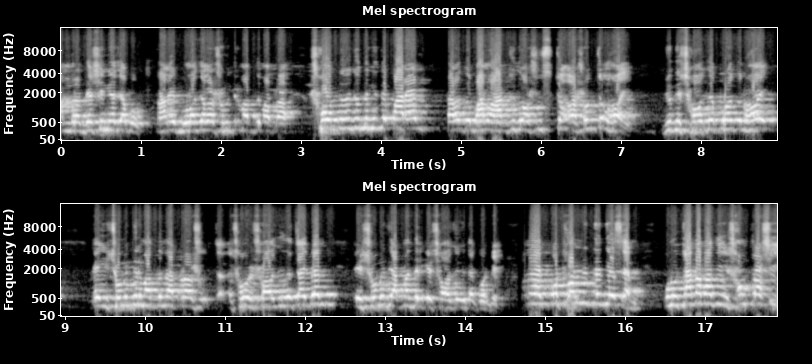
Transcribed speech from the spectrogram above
আমরা দেশে নিয়ে যাব, তাহলে ভোলা জেলা সমিতির মাধ্যমে আপনারা সহজে যদি নিতে পারেন, তাহলে তো ভালো। আর যদি অসুস্থ, অসচ্ছল হয়, যদি সহজে প্রয়োজন হয়, এই সমিতির মাধ্যমে আপনারা সহযোগিতা চাইবেন। এই সমিতি আপনাদেরকে সহযোগিতা করবে। কঠোর নির্দেশ দিয়েছেন। কোন চাঁদাবাজি, সন্ত্রাসী,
